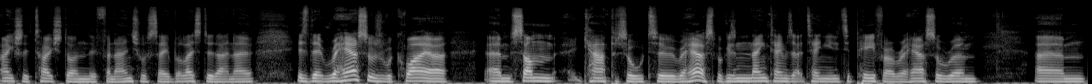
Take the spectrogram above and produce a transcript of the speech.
actually touched on the financial side, but let's do that now. Is that rehearsals require um, some capital to rehearse because nine times out of ten you need to pay for a rehearsal room. Um,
